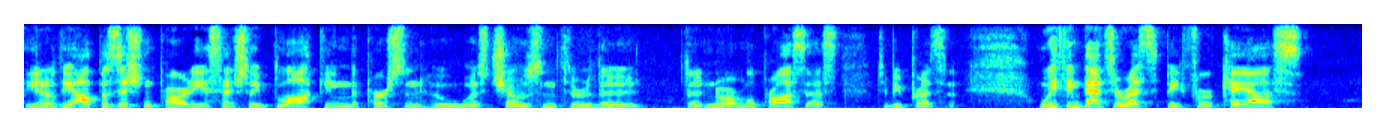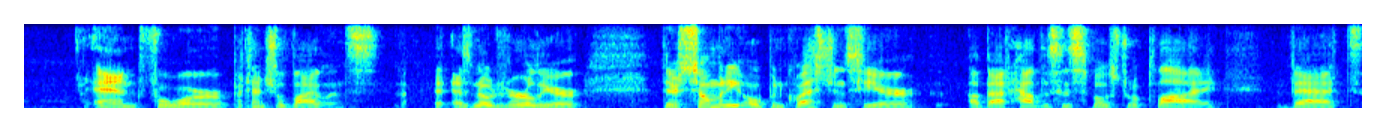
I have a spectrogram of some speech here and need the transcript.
you know, the opposition party essentially blocking the person who was chosen through the the normal process to be president. We think that's a recipe for chaos and for potential violence. As noted earlier, there's so many open questions here about how this is supposed to apply that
